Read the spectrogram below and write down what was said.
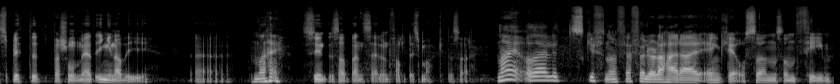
splittet personlighet Ingen av de eh, Nei. syntes at den serien falt i smak, dessverre. Nei, og det er litt skuffende, for jeg føler det her er egentlig også en sånn film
